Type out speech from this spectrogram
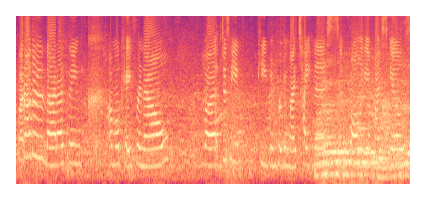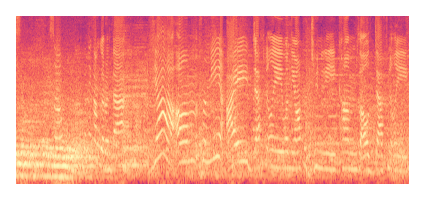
but other than that, I think I'm okay for now. But just need keep improving my tightness and quality of my skills. So I think I'm good with that. Yeah, um, for me, I definitely, when the opportunity comes, I'll definitely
